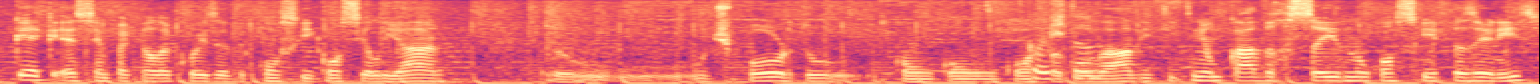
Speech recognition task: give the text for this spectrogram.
porque é, que é sempre aquela coisa de conseguir conciliar o, o desporto com, com, com a faculdade e ti- tinha um bocado de receio de não conseguir fazer isso.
